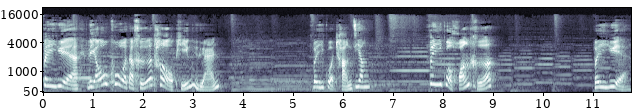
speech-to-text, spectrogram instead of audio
飞越辽阔的河套平原，飞过长江，飞过黄河，飞越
